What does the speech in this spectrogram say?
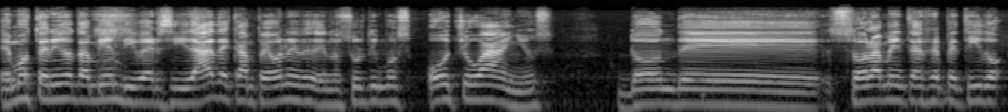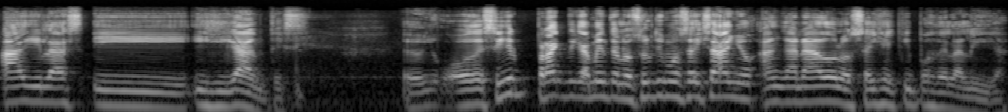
Hemos tenido también diversidad de campeones en los últimos ocho años, donde solamente han repetido águilas y, gigantes. Eh, o decir, prácticamente en los últimos seis años han ganado los seis equipos de la liga.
